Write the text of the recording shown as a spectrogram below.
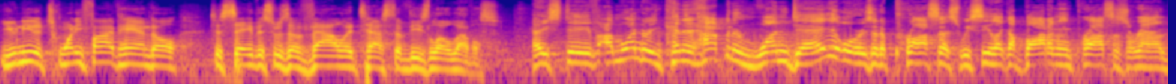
You need a 25 handle to say this was a valid test of these low levels. Hey, Steve, I'm wondering, can it happen in one day, or is it a process? We see like a bottoming process around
